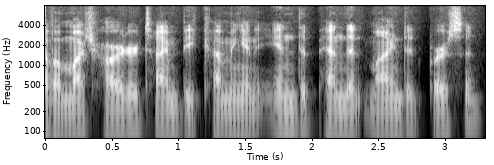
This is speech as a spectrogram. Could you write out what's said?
have a much harder time becoming an independent-minded person.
